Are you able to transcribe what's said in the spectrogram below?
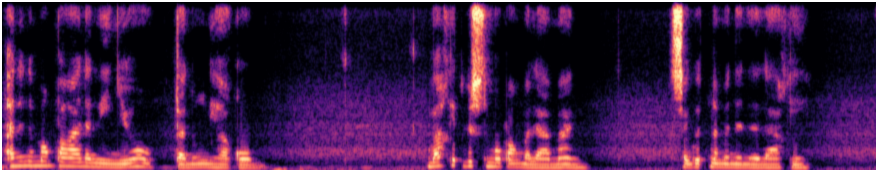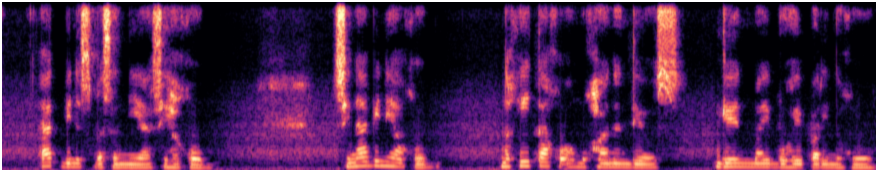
Ano namang pangalan ninyo? Tanong ni Jacob. Bakit gusto mo pang malaman? Sagot naman ng lalaki. At binasbasan niya si Jacob. Sinabi ni Jacob, Nakita ko ang mukha ng Diyos, gayon may buhay pa rin ako.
